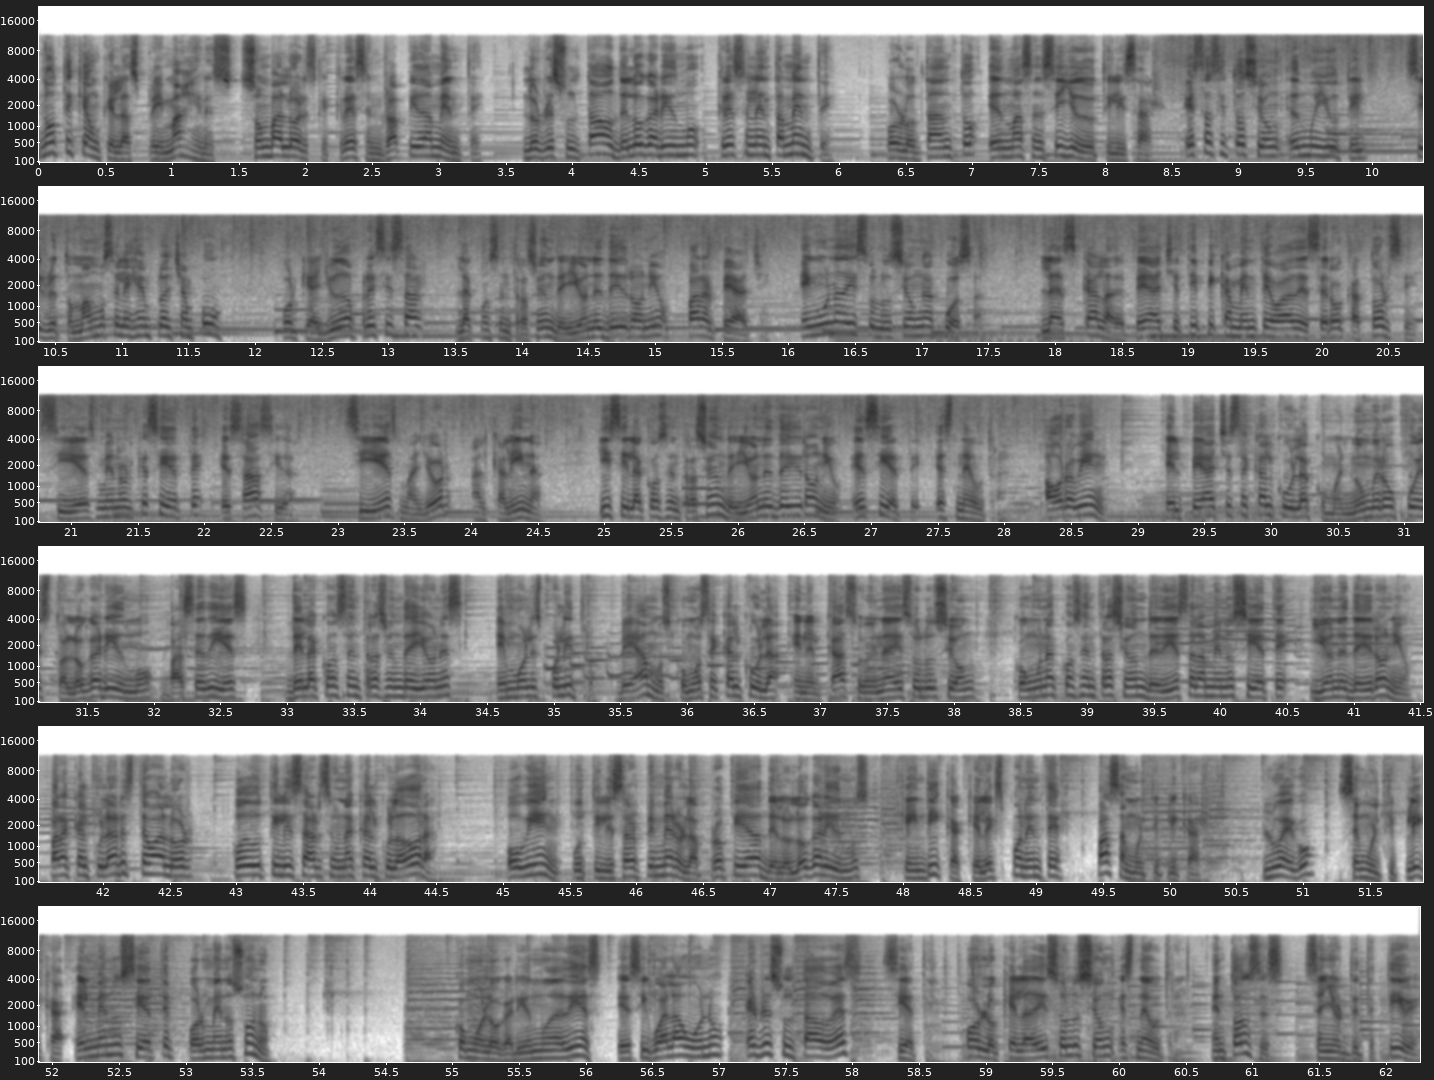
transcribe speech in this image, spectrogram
Note que aunque las preimágenes son valores que crecen rápidamente, los resultados del logaritmo crecen lentamente, por lo tanto es más sencillo de utilizar. Esta situación es muy útil si retomamos el ejemplo del champú, porque ayuda a precisar la concentración de iones de hidronio para el pH. En una disolución acuosa, la escala de pH típicamente va de 0 a 14. Si es menor que 7, es ácida. Si es mayor, alcalina. Y si la concentración de iones de hidronio es 7, es neutra. Ahora bien, el pH se calcula como el número opuesto al logaritmo base 10 de la concentración de iones en moles por litro. Veamos cómo se calcula en el caso de una disolución con una concentración de 10 a la menos 7 iones de hidronio. Para calcular este valor puede utilizarse una calculadora o bien utilizar primero la propiedad de los logaritmos que indica que el exponente pasa a multiplicar. Luego se multiplica el menos 7 por menos 1. Como logaritmo de 10 es igual a 1, el resultado es 7, por lo que la disolución es neutra. Entonces, señor detective,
